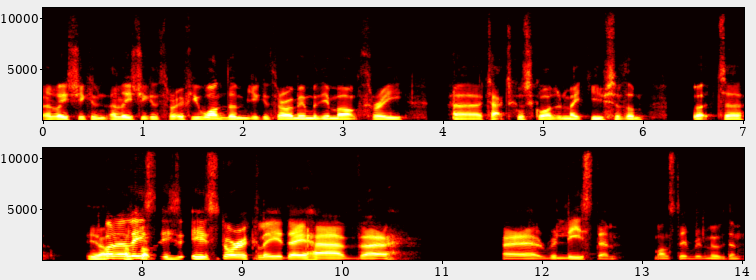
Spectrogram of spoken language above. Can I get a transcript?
at least you can at least you can throw if you want them, you can throw them in with your Mark three uh, tactical squad and make use of them. But uh, you know, But at I've least his, historically, they have uh, uh, released them once they remove them.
